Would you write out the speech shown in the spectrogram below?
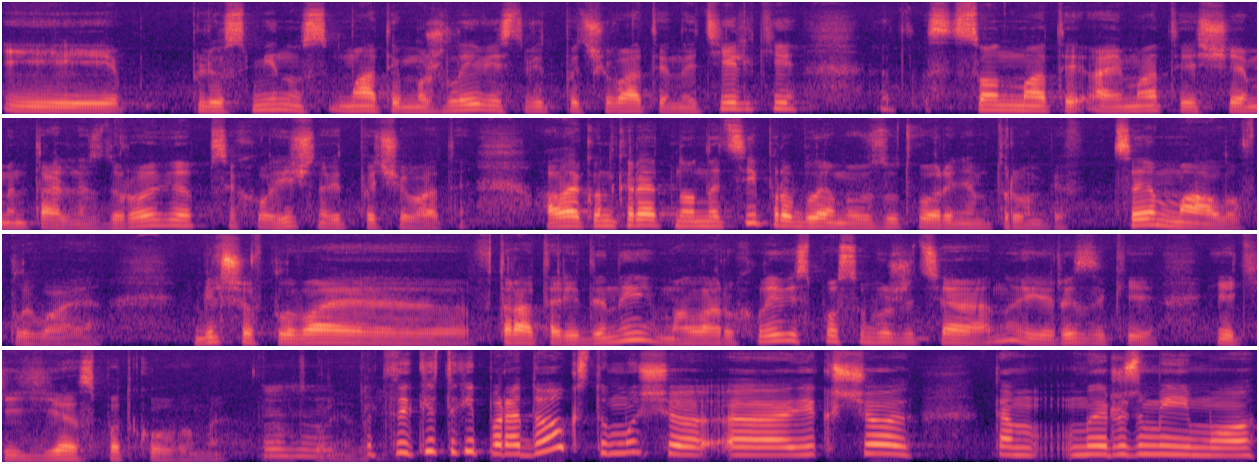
і плюс-мінус мати можливість відпочивати не тільки сон мати, а й мати ще ментальне здоров'я, психологічно відпочивати. Але конкретно на ці проблеми з утворенням тромбів це мало впливає. Більше впливає втрата рідини, мала рухливість способу життя, ну і ризики, які є спадковими. тромбів. Це якийсь такий парадокс, тому що е, якщо там ми розуміємо,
